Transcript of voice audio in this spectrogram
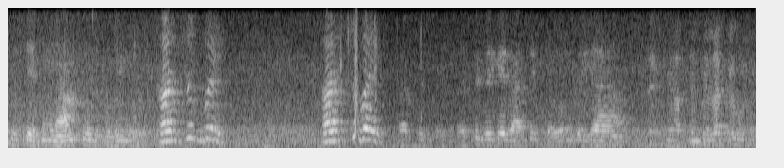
એનું નામ શું હતું? ભૂલી ગયો હર્ષુભાઈ હર્ષુભાઈ હર્ષિભાઈ કઈ વાતચીત કરો ને કઈ આ આપણે પેલા કહ્યું ને.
